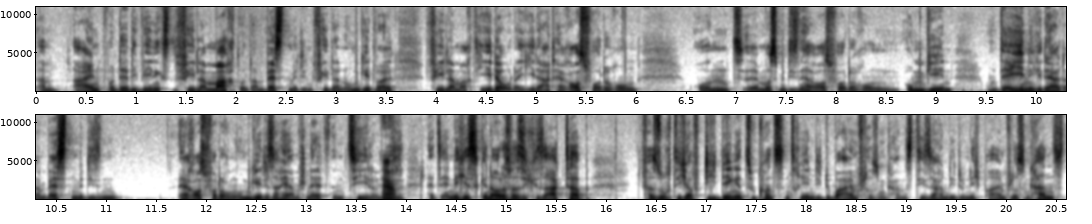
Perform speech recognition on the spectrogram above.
am ein und der die wenigsten Fehler macht und am besten mit den Fehlern umgeht, weil Fehler macht jeder oder jeder hat Herausforderungen und äh, muss mit diesen Herausforderungen umgehen. Und derjenige, der halt am besten mit diesen Herausforderungen umgeht, ist nachher am schnellsten im Ziel. Und Ja. ist, letztendlich ist genau das, was ich gesagt habe. Versuch dich auf die Dinge zu konzentrieren, die du beeinflussen kannst. Die Sachen, die du nicht beeinflussen kannst,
